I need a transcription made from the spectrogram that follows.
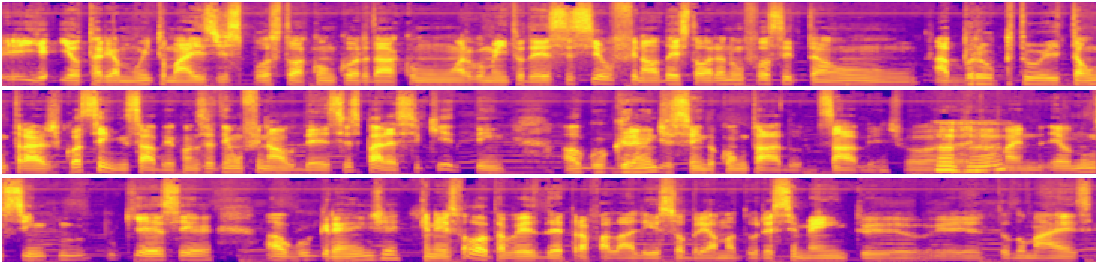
e eu estaria muito mais disposto a concordar com um argumento desse se o final da história não fosse tão abrupto e tão trágico assim, sabe? Quando você tem um final desses, parece que tem algo grande sendo contado, sabe? Tipo, uhum. Mas eu não sinto que esse é algo grande grande, que nem você falou, talvez dê para falar ali sobre amadurecimento e, e tudo mais,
